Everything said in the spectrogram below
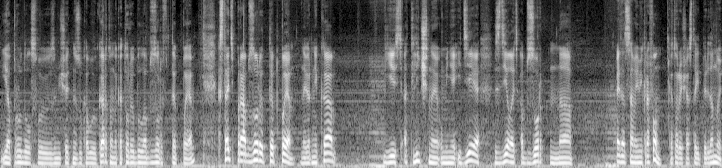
я продал свою замечательную звуковую карту, на которой был обзор в ТП. Кстати, про обзоры ТП. Наверняка есть отличная у меня идея сделать обзор на этот самый микрофон, который сейчас стоит передо мной.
